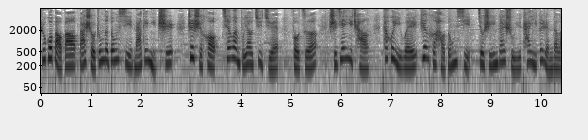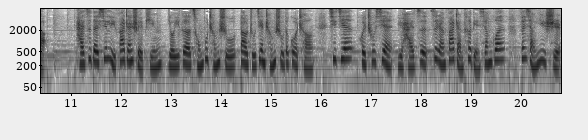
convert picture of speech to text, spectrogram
如果宝宝把手中的东西拿给你吃，这时候千万不要拒绝，否则时间一长，他会以为任何好东西就是应该属于他一个人的了。孩子的心理发展水平有一个从不成熟到逐渐成熟的过程，期间会出现与孩子自然发展特点相关、分享意识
